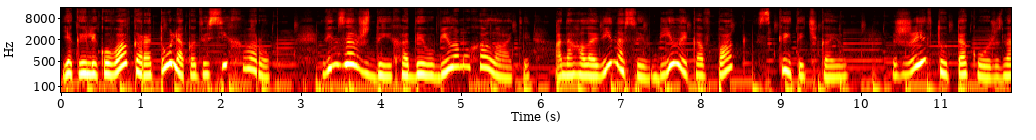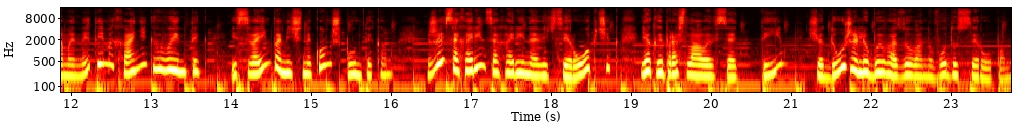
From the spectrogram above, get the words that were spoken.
який лікував каратуляк від усіх хвороб. Він завжди ходив у білому халаті, а на голові носив білий ковпак з китичкою. Жив тут також знаменитий механік Гвинтик із своїм помічником Шпунтиком. Жив Сахарін Сахарінович Сиропчик, який прославився тим, що дуже любив газовану воду з сиропом.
